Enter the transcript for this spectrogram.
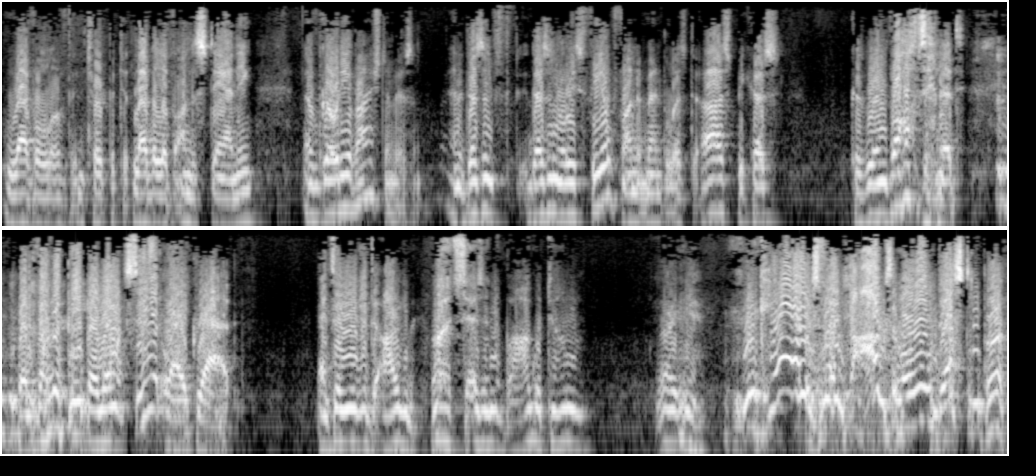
level of interpret level of understanding of Gaudiya Vaishnavism. And it doesn't, it doesn't always feel fundamentalist to us because because we're involved in it. but if other people don't see it like that, and so you get the argument, well, it says in the Bhagavatam, right? Yeah. Who cares? What dog's an old dusty book?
